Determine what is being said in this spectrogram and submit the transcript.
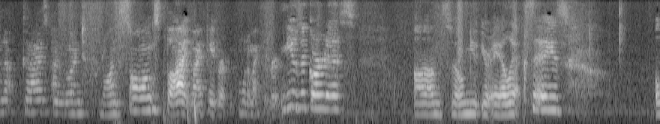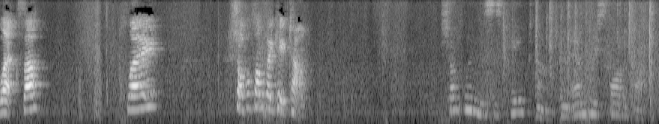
And uh, guys, I'm going to put on songs by my favorite, one of my favorite music artists. Um, so mute your Alexas. Alexa, play Shuffle Songs by Cavetown. Shuffling This is Cavetown from Amber Spotify.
